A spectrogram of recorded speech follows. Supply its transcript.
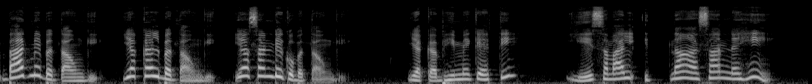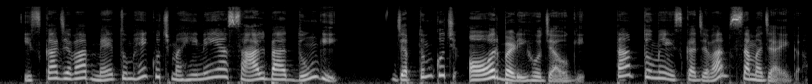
बाद में बताऊँगी, या कल बताऊँगी, या संडे को बताऊँगी। या कभी मैं कहती, ये सवाल इतना आसान नहीं। इसका जवाब मैं तुम्हें कुछ महीने या साल बाद दूँगी। जब तुम कुछ और बड़ी हो जाओगी, तब तुम्हें इसका जवाब समझ आएगा।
